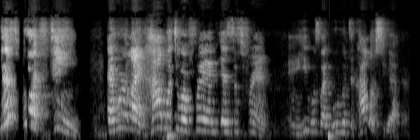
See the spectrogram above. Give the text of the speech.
this sports team. And we're like, How much of a friend is this friend? And he was like, We went to college together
